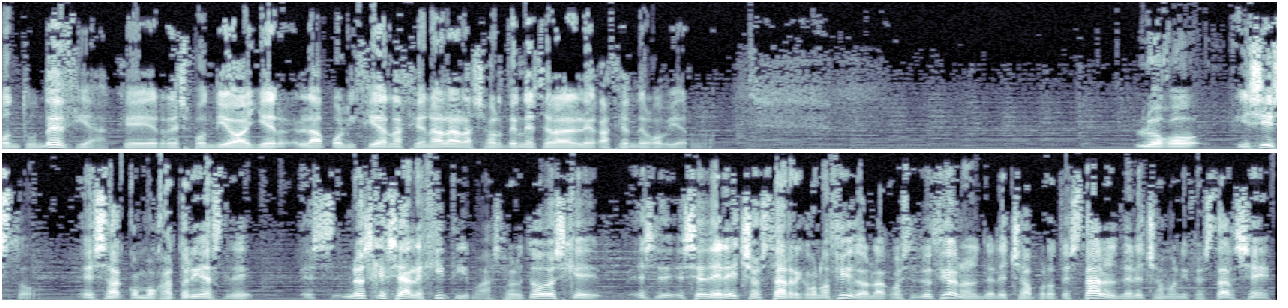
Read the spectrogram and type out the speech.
contundencia que respondió ayer la Policía Nacional a las órdenes de la delegación del Gobierno. Luego, insisto, esa convocatoria es no es que sea legítima, sobre todo es que ese derecho está reconocido en la Constitución, el derecho a protestar, el derecho a manifestarse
